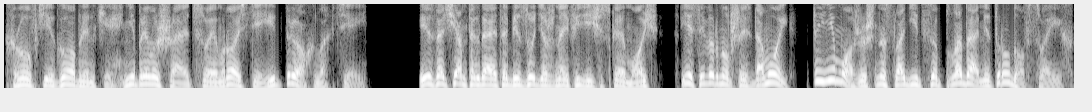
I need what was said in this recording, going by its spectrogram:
Хрупкие гоблинки не превышают в своем росте и трех локтей. И зачем тогда эта безудержная физическая мощь, если, вернувшись домой, ты не можешь насладиться плодами трудов своих?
